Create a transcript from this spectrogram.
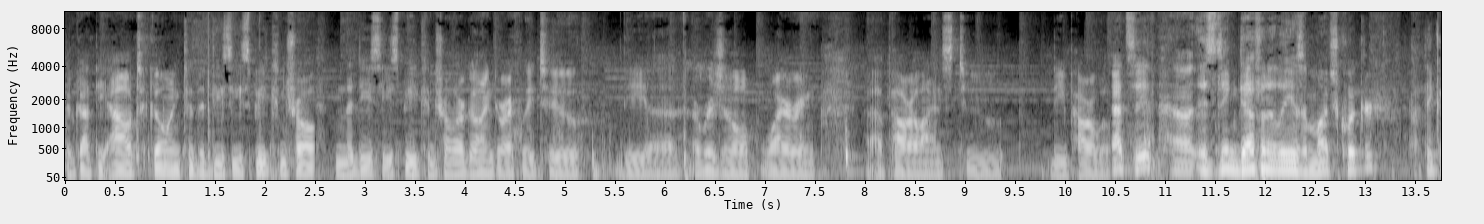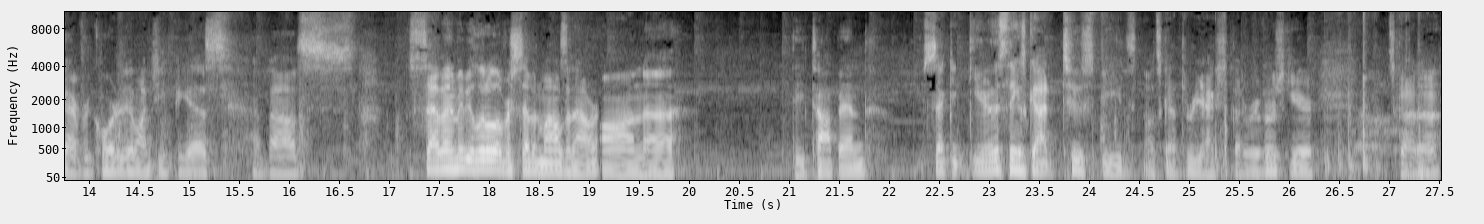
We've got the out going to the DC speed control and the DC speed controller going directly to the uh, original wiring uh, power lines to the power wheel. That's it. Uh, this thing definitely is a much quicker. I think I've recorded him on GPS about seven, maybe a little over seven miles an hour on uh, the top end second gear. This thing's got two speeds. Oh, it's got three actually. It's got a reverse gear. It's got a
